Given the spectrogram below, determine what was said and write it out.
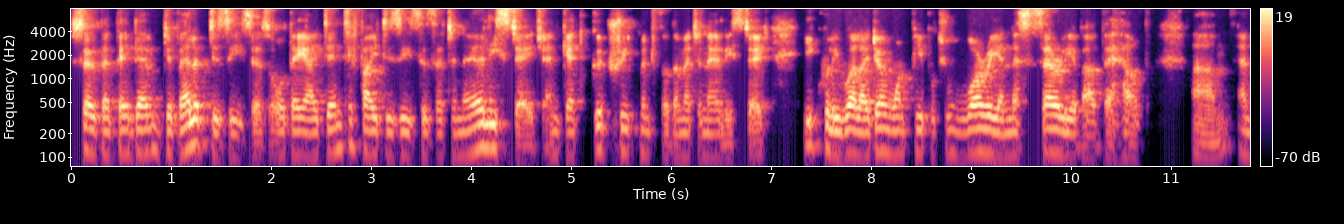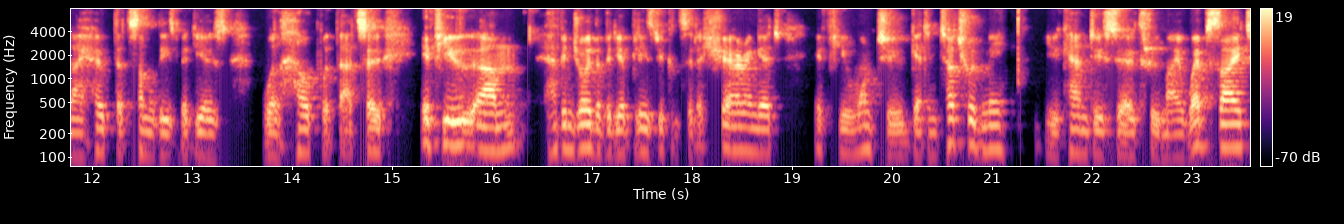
so that they don't develop diseases or they identify diseases at an early stage and get good treatment for them at an early stage. Equally well, I don't want people to worry unnecessarily about their health. Um, and I hope that some of these videos will help with that. So if you um, have enjoyed the video, please do consider sharing it. If you want to get in touch with me, you can do so through my website,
